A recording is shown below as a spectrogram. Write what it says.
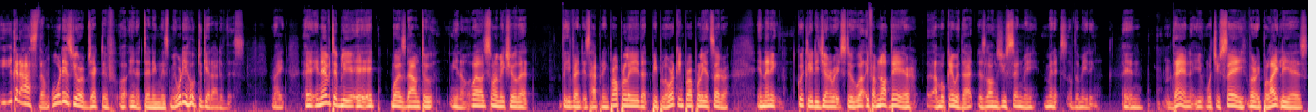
you you could ask them, what is your objective uh, in attending this meeting? What do you hope to get out of this? Right. Uh, inevitably, it, it boils down to you know, well, I just want to make sure that the event is happening properly, that people are working properly, etc. And then it quickly degenerates to, well, if I'm not there, I'm okay with that as long as you send me minutes of the meeting. And then you, what you say very politely is,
